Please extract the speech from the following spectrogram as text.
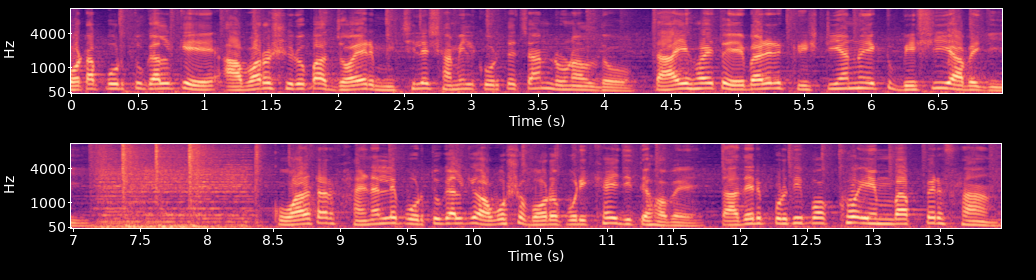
গোটা পর্তুগালকে আবারও শিরোপা জয়ের মিছিলে সামিল করতে চান রোনালদো। তাই হয়তো এবারের ক্রিস্টিয়ানো একটু বেশিই আবেগী। কোয়ার্টার ফাইনালে পর্তুগালকে অবশ্য বড় পরীক্ষাই দিতে হবে। তাদের প্রতিপক্ষ এমবাপ্পের ফ্রান্স।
